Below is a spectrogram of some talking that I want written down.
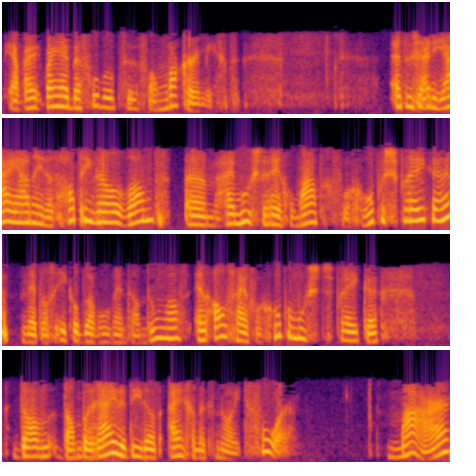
ja, waar, waar jij bijvoorbeeld van wakker ligt? En toen zei hij, ja, ja, nee, dat had hij wel, want um, hij moest regelmatig voor groepen spreken, hè? net als ik op dat moment aan het doen was. En als hij voor groepen moest spreken, dan, dan bereidde hij dat eigenlijk nooit voor. Maar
